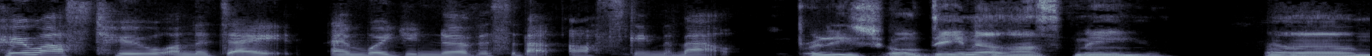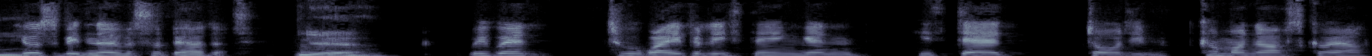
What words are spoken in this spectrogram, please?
Who asked who on the date, and were you nervous about asking them out? Pretty sure Dina asked me. Um, He was a bit nervous about it. yeah, We went to a Waverley thing and his dad told him, come on, ask her out.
